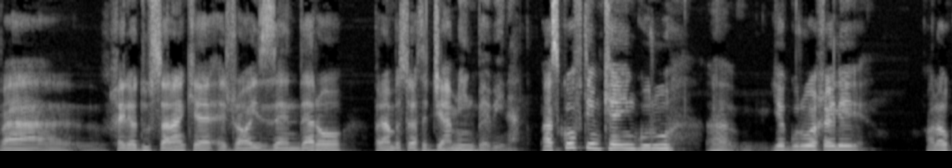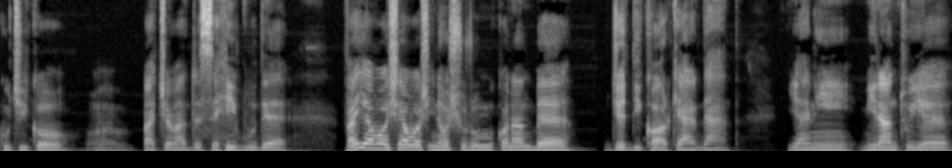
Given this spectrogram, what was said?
و خیلی دوست دارن که اجراهای زنده رو برن به صورت جمینگ ببینن. پس گفتیم که این گروه یه گروه خیلی حالا کوچیک و بچه مدرسه بوده و یواش یواش اینا شروع می‌کنن به جدی کار کردن. یعنی میرن توی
